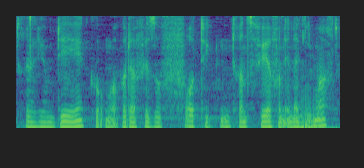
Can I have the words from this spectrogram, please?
Trillium D. Gucken, ob er dafür sofortigen Transfer von Energie macht.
